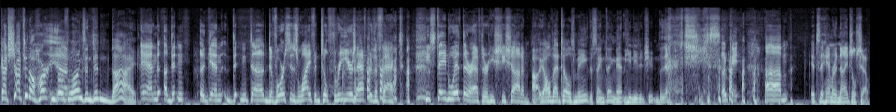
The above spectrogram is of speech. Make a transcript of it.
got shot through the heart in both lungs and didn't die. and uh, didn't again didn't uh, divorce his wife until three years after the fact. he stayed with her after he she shot him. Uh, all that tells me the same thing, man. He needed shooting. Jeez. Okay. Um, it's the Hammer and Nigel show.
